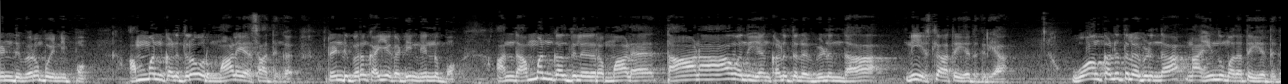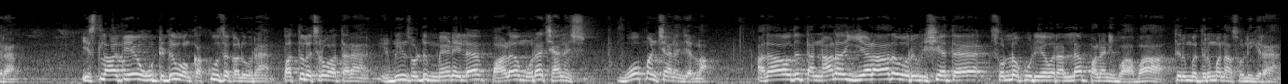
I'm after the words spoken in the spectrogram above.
ரெண்டு பேரும் போய் நிற்போம் அம்மன் கழுத்தில் ஒரு மாலையை சாத்துங்க. ரெண்டு பேரும் கையை கட்டி நின்றுப்போம் அந்த அம்மன் கழுத்தில் இருக்கிற மாலை தானாக வந்து என் கழுத்தில் விழுந்தா நீ இஸ்லாத்தை ஏற்றுக்கிறியா உன் கழுத்தில் விழுந்தா நான் இந்து மதத்தை ஏற்றுக்கிறேன் இஸ்லாத்தையே விட்டுட்டு உன் கக்கூசை கழுவுறேன். பத்து லட்ச ரூபா தரேன் இப்படின்னு சொல்லிட்டு மேடையில் பல முறை சேலஞ்ச் ஓப்பன் சேலஞ்ச் எல்லாம். அதாவது தன்னால் இயலாத ஒரு விஷயத்த சொல்லக்கூடியவர் அல்ல பழனி பாபா. திரும்ப திரும்ப நான் சொல்லிக்கிறேன்.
